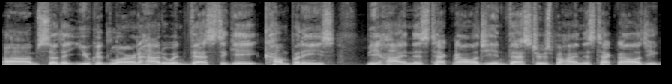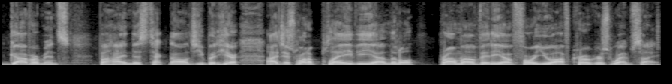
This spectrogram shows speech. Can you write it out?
um, so that you could learn how to investigate companies behind this technology, investors behind this technology, governments behind this technology. But here, I just want to play the uh, little promo video for you off Kroger's website.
